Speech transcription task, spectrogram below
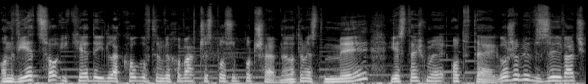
on wie co i kiedy i dla kogo w ten wychowawczy sposób potrzebne. Natomiast my jesteśmy od tego, żeby wzywać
